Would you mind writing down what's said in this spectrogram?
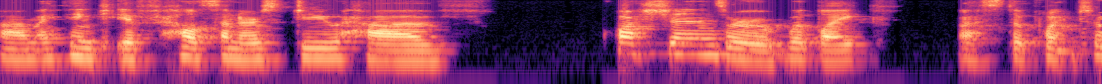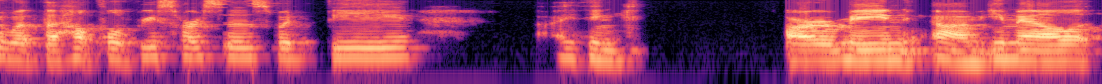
um, i think if health centers do have questions or would like us to point to what the helpful resources would be, I think our main um, email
